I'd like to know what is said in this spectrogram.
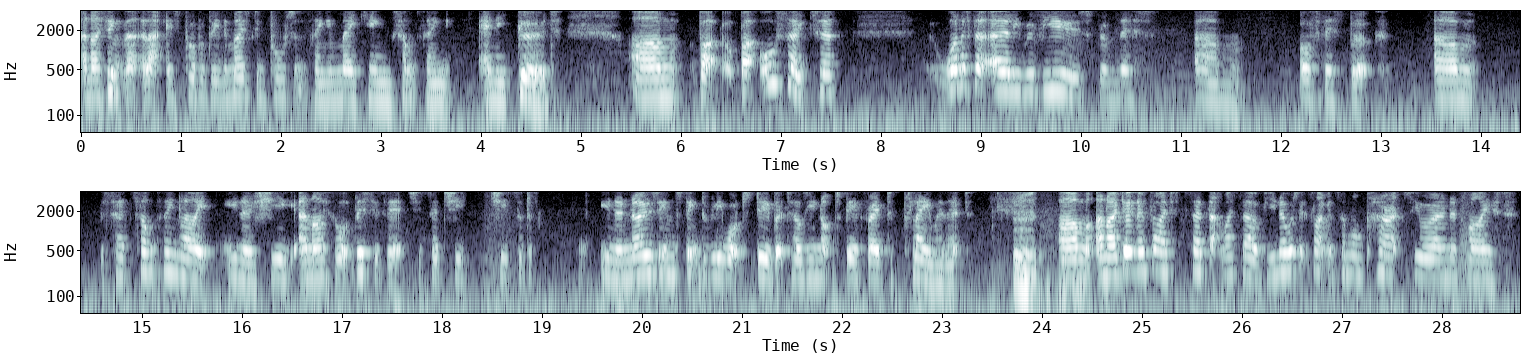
and I think that that is probably the most important thing in making something any good. Um, but but also to one of the early reviews from this um, of this book um, said something like you know she and I thought this is it. She said she she sort of you know knows instinctively what to do, but tells you not to be afraid to play with it. Hmm. Um, and I don't know if I just said that myself. You know what it's like when someone parrots your own advice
